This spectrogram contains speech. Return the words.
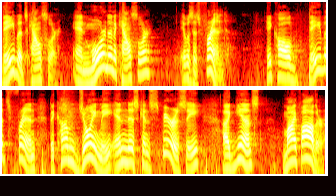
David's counselor. And more than a counselor, it was his friend. He called David's friend to come join me in this conspiracy against my father.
